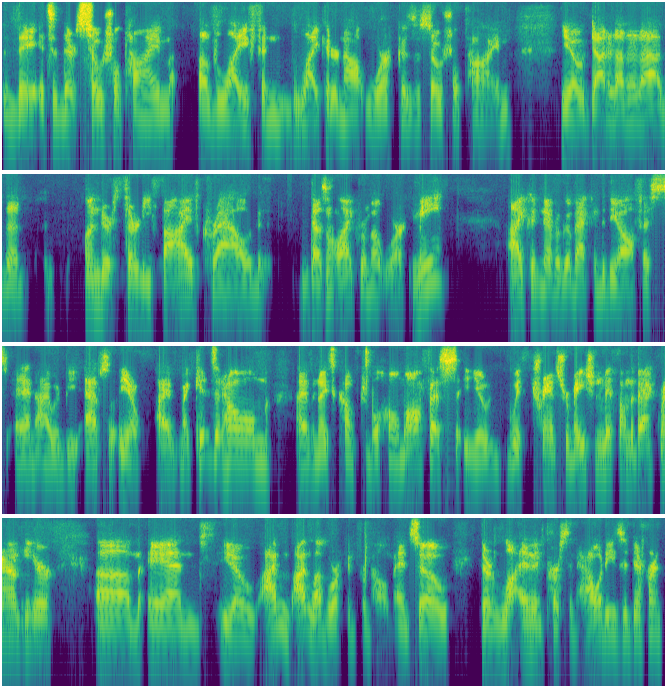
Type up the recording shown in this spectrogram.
they it's their social time of life, and like it or not, work is a social time. You know, da da da da da. The under thirty five crowd doesn't like remote work. Me, I could never go back into the office and I would be absolutely, you know, I have my kids at home. I have a nice, comfortable home office, you know, with transformation myth on the background here. Um, and you know, I'm I love working from home, and so there lo- and then personality is a different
